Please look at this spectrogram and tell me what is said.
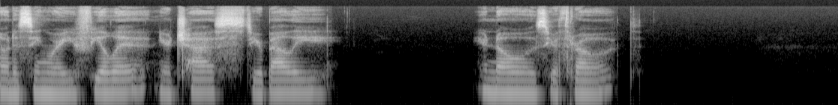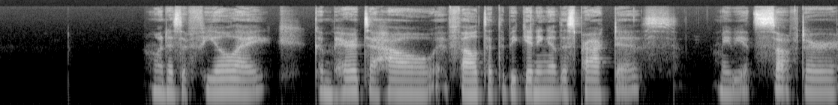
Noticing where you feel it in your chest, your belly, your nose, your throat. What does it feel like? compared to how it felt at the beginning of this practice. Maybe it's softer,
